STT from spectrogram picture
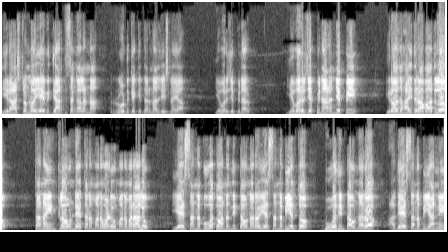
ఈ రాష్ట్రంలో ఏ విద్యార్థి సంఘాలన్నా రోడ్డుకెక్కి ధర్నాలు చేసినాయా? ఎవరు చెప్పినారు? ఎవరు చెప్పినారని చెప్పి ఈరోజు హైదరాబాదులో తన ఇంట్లో ఉండే తన మనవడు మనమరాలు ఏ సన్న బువ్వతో అన్నం తింటా ఉన్నారో ఏ సన్న బియ్యంతో బువ్వ తింటా ఉన్నారో అదే సన్న బియ్యాన్ని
